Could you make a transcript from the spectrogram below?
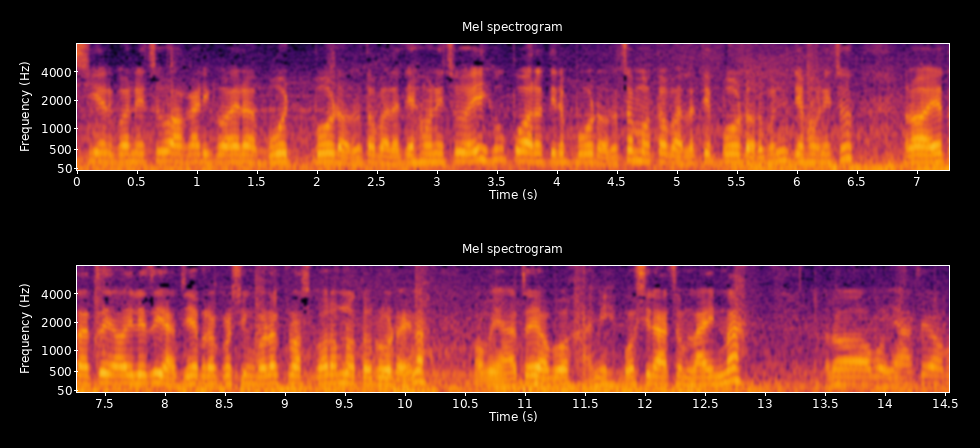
सेयर गर्नेछु। अगाडि गएर बोर्ड बोर्डहरू तपाईँहरूलाई देखाउने छु है। ऊ परतिर बोर्डहरू छ। म तपाईँहरूलाई त्यो बोर्डहरू पनि देखाउने छु र यता चाहिँ अहिले चाहिँ यहाँ जेब्रा क्रसिङबाट क्रस गरौँ न त रोड होइन? अब यहाँ चाहिँ अब हामी बसिरहेछौँ लाइनमा। र अब यहाँ चाहिँ अब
